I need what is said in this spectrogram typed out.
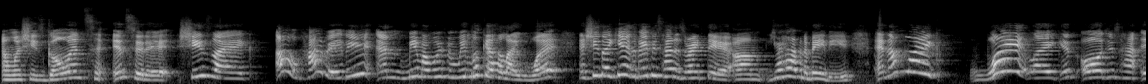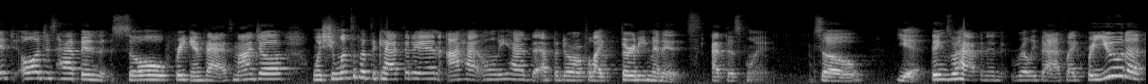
and when she's going to insert it she's like oh hi baby. And me and my boyfriend we look at her like what? And she's like yeah the baby's head is right there. Um you're having a baby. And i'm like what? Like it's all just it all just happened so freaking fast. Mind y'all when she went to put the catheter in i had only had the epidural for like 30 minutes at this point. So yeah, things were happening really fast. Like for you to,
